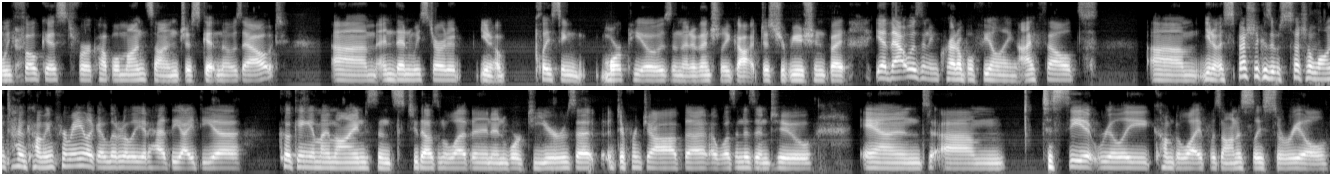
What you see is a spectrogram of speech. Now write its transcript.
we okay. focused for a couple months on just getting those out, um, and then we started, you know, placing more POs, and then eventually got distribution. But yeah, that was an incredible feeling. I felt, um, you know, especially because it was such a long time coming for me. Like I literally had had the idea cooking in my mind since 2011 and worked years at a different job that I wasn't as into and um, to see it really come to life was honestly surreal.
